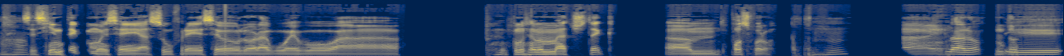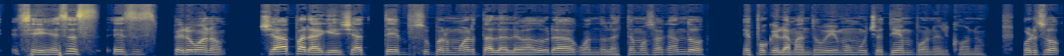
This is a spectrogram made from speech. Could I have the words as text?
ajá. Se siente como ese azufre, ese olor a huevo, a... ¿Cómo se llama? Matchstick. Fósforo. ujú. Ay, Claro, Entonces- y sí, eso es, eso es, pero bueno, ya para que ya esté súper muerta la levadura cuando la estemos sacando, es porque la mantuvimos mucho tiempo en el cono. Por eso,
